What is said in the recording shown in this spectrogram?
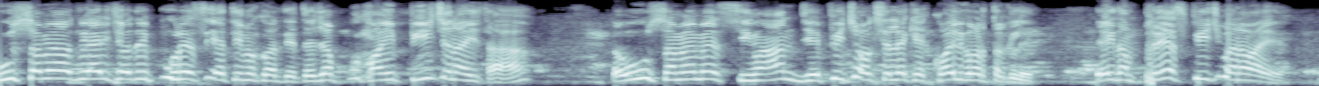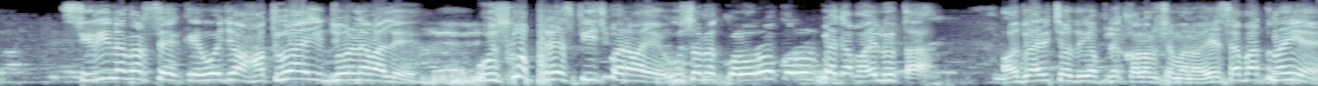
उस समय बिहारी चौधरी पूरे से अथी में कर देते। जब कहीं पीच नहीं था तो उस समय में सिवान जेपी चौक से लेके कोयलगढ़ तक ले, एकदम फ्रेश पीच बनवाए। श्रीनगर से के वो जो हथुआ जोड़ने वाले, उसको फ्रेश पीच बनवाए। उस समय करोड़ों करोड़ रुपए का वैल्यू था। और बिहारी चौधरी अपने कलम से बनवाए ऐसा बात नहीं है।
